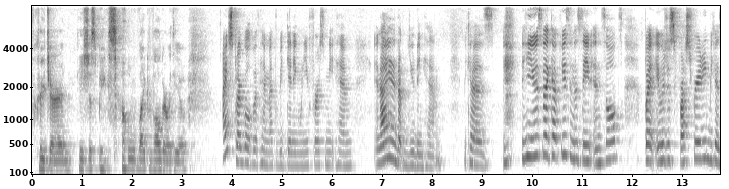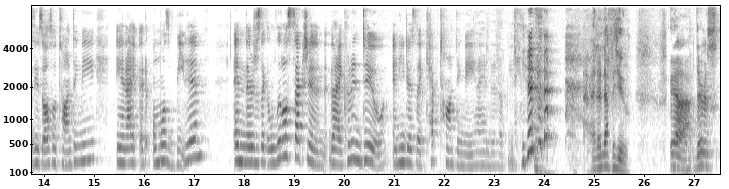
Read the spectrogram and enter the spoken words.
creature and he's just being so like vulgar with you. I struggled with him at the beginning when you first meet him, and I ended up muting him because he used like kept using the same insults, but it was just frustrating because he was also taunting me, and I had almost beat him. And there's just like a little section that I couldn't do, and he just like kept taunting me, and I ended up beating him. I had enough of you. Yeah, there's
